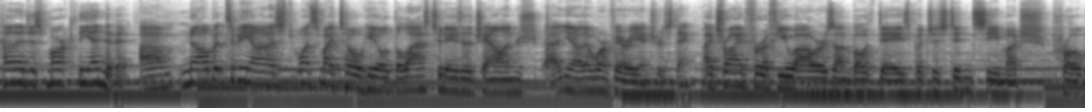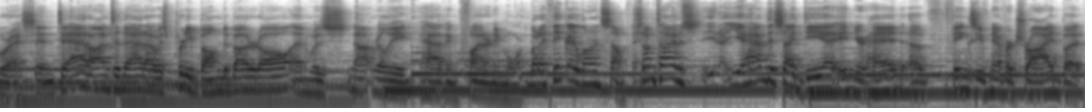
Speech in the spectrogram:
kind of just marked the end of it. Um, no, but to be honest, once my toe healed, the last two days of the challenge, uh, you know, they weren't very interesting. I tried for a few hours on both days, but just didn't see much progress. And to add on to that, I was pretty bummed about it all and was not really having fun anymore. But I think I learned something. Sometimes, you know, you have this idea in your head of things you've never tried, but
